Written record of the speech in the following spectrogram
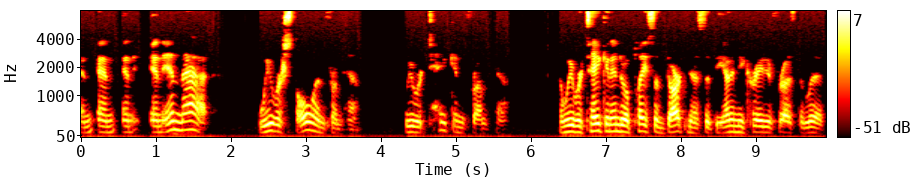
And, and, and, and in that, we were stolen from Him. We were taken from Him. And we were taken into a place of darkness that the enemy created for us to live.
